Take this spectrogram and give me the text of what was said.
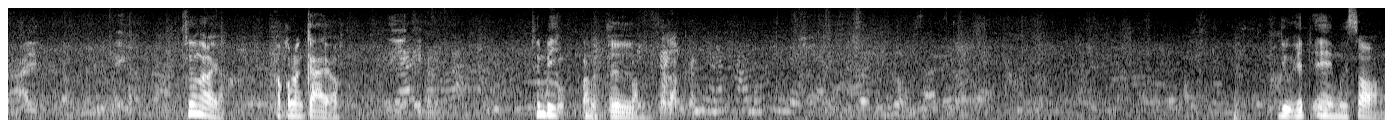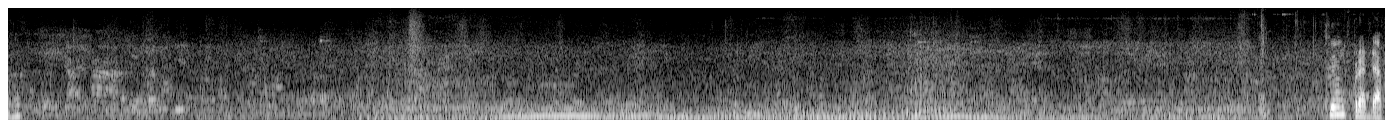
ไปแบบมันอยู่นี่เครื่องอะไรอะ ออกกำลังกายเหรอ นี่ที่มันขึ้นไปปุ๊บปั๊บเออปั๊บสลับกัน USA มือสองเครื่องประดับ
